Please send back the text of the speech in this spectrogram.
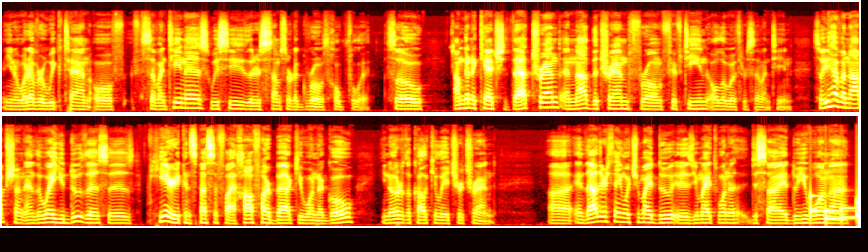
you know, whatever week 10 of 17 is, we see there's some sort of growth, hopefully. So I'm going to catch that trend and not the trend from 15 all the way through 17. So you have an option, and the way you do this is here you can specify how far back you want to go in order to calculate your trend. Uh, and the other thing what you might do is you might want to decide do you want to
